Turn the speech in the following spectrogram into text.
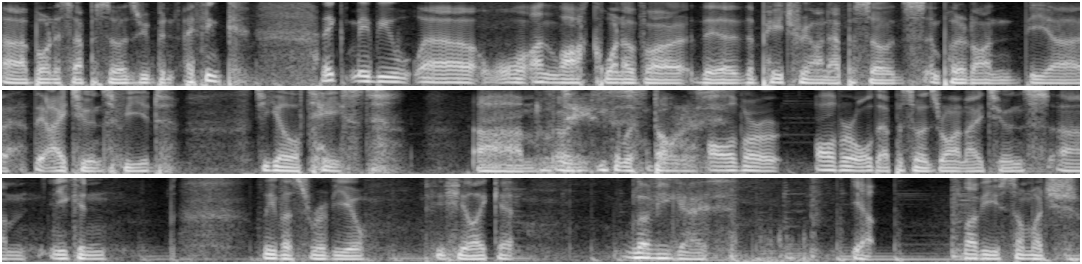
uh, bonus episodes. We've been, I think, I think maybe uh, we'll unlock one of our the the Patreon episodes and put it on the uh, the iTunes feed, so you get a little taste. Um, Little taste, you can listen to bonus. all of our all of our old episodes are on iTunes. Um, and you can leave us a review if you feel like it. Love you guys. Yep, love you so much.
